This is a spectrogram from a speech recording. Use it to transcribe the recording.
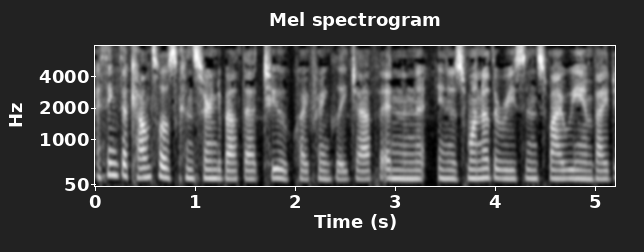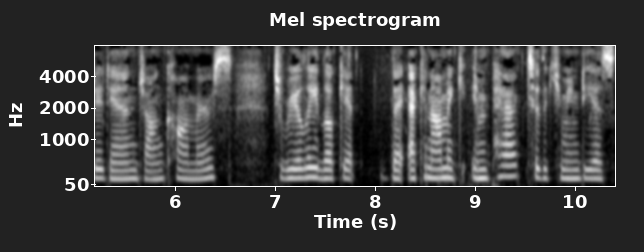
I think the council is concerned about that too, quite frankly, Jeff, and and is one of the reasons why we invited in Jon Commers to really look at the economic impact to the community as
